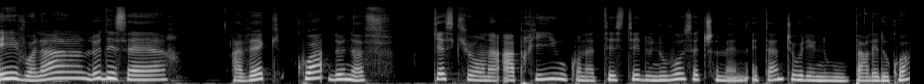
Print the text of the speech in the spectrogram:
Et voilà le dessert. Avec quoi de neuf? Qu'est-ce qu'on a appris ou qu'on a testé de nouveau cette semaine? Ethan, tu voulais nous parler de quoi?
